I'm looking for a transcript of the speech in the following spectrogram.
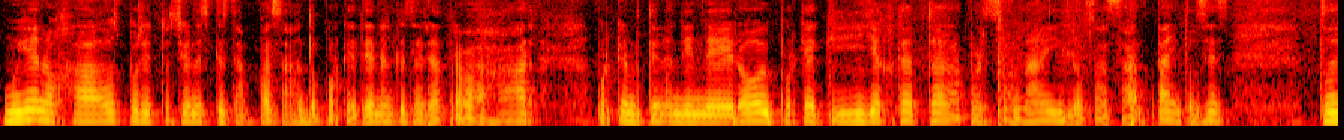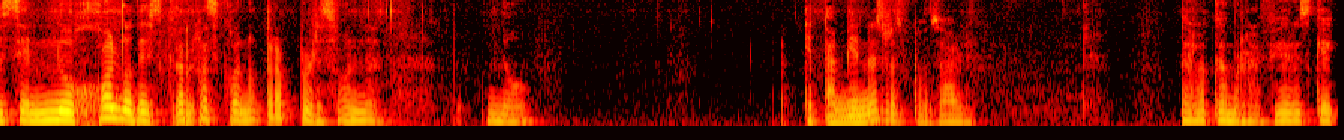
muy enojados por situaciones que están pasando, porque tienen que salir a trabajar, porque no tienen dinero y porque aquí llega toda la persona y los asalta. Entonces, todo ese enojo lo descargas con otra persona. No. Que también es responsable. Pero lo que me refiero es que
